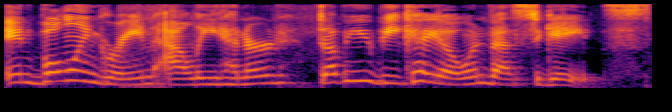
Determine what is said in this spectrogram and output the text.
In Bowling Green, Ali Hennard, WBKO investigates.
